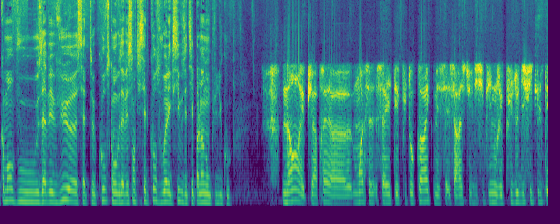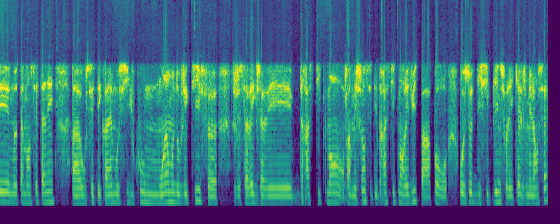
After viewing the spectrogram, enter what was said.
comment vous avez vu cette course? Comment vous avez senti cette course, vous, Alexis? Vous n'étiez pas loin non plus, du coup non, et puis après, euh, moi, ça, a été plutôt correct, mais ça reste une discipline où j'ai plus de difficultés, notamment cette année, euh, où c'était quand même aussi du coup moins mon objectif. Euh, je savais que j'avais drastiquement, enfin mes chances étaient drastiquement réduites par rapport aux, autres disciplines sur lesquelles je m'élançais.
